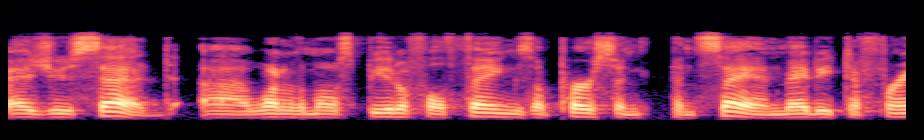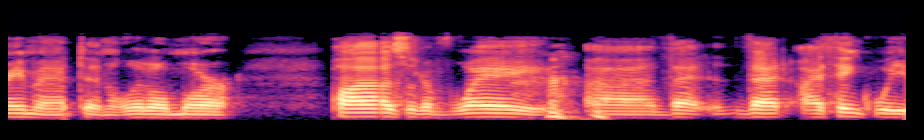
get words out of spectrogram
as you said, uh, one of the most beautiful things a person can say, and maybe to frame it in a little more positive way uh, that that I think we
